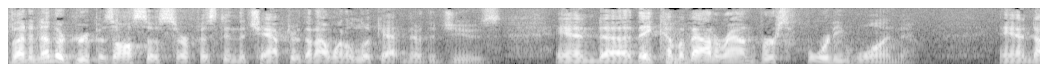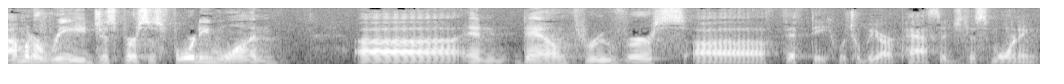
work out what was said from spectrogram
But another group has also surfaced in the chapter that I want to look at, and they're the Jews. And uh, they come about around verse 41. And I'm going to read just verses 41 uh, and down through verse uh, 50, which will be our passage this morning.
